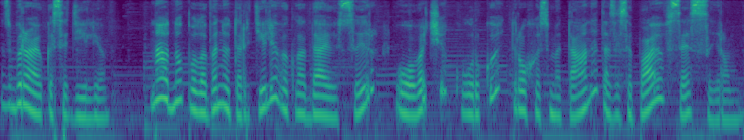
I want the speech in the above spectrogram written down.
Збираю касаділью. На одну половину тартілі викладаю сир, овочі, курку, трохи сметани та засипаю все сиром.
